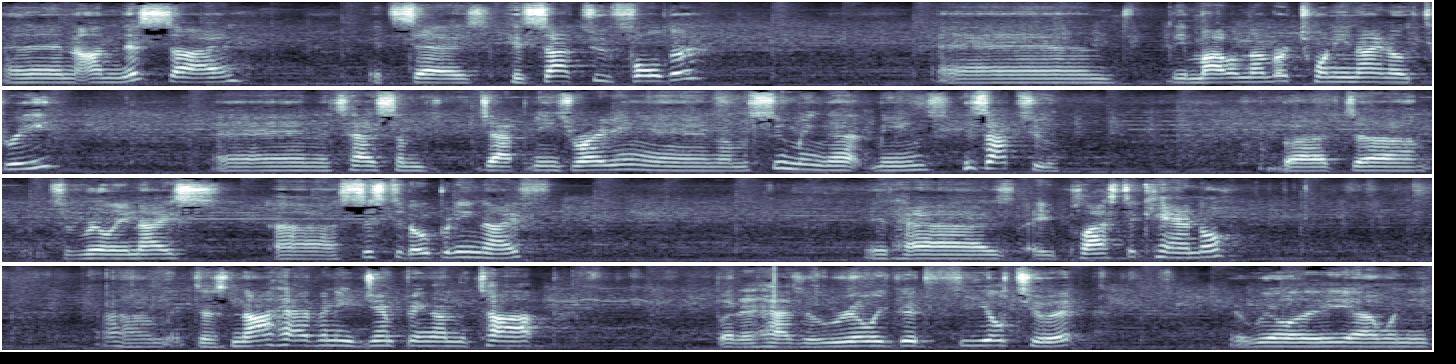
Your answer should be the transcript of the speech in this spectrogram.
And on this side it says Hissatsu folder and the model number 2903 and it has some Japanese writing and I'm assuming that means Hissatsu. But uh, it's a really nice uh, assisted opening knife. It has a plastic handle. Um, it does not have any jimping on the top but it has a really good feel to it. It really uh, when you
